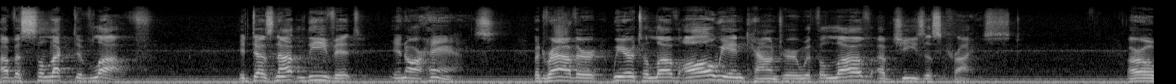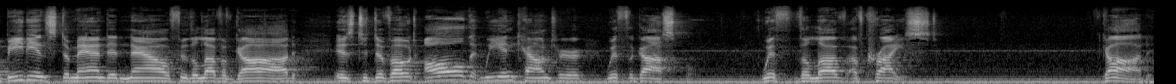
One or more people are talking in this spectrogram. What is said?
of a selective love. It does not leave it in our hands, but rather we are to love all we encounter with the love of Jesus Christ. Our obedience demanded now through the love of God is to devote all that we encounter with the gospel, with the love of Christ. God,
